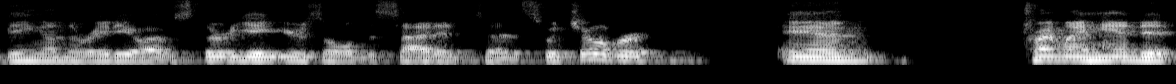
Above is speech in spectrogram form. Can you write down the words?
being on the radio. I was 38 years old, decided to switch over and try my hand at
